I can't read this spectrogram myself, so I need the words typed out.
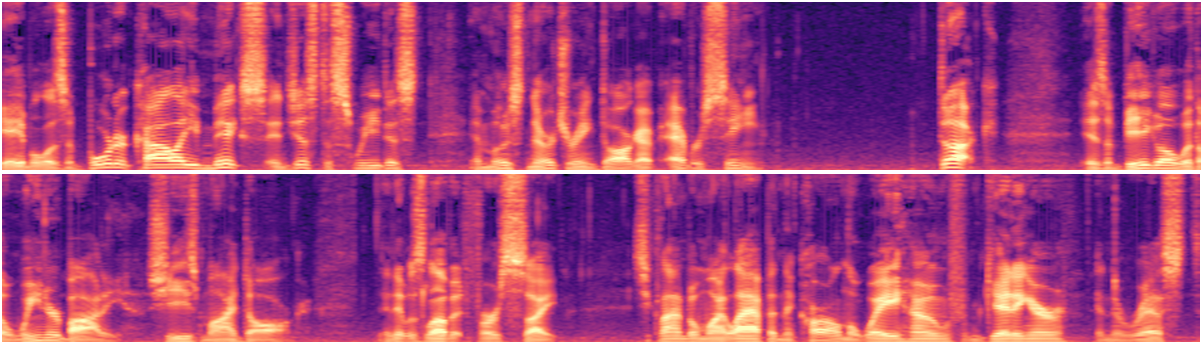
Gable is a border collie mix and just the sweetest and most nurturing dog I've ever seen. Duck is a beagle with a wiener body. She's my dog and it was love at first sight. She climbed on my lap in the car on the way home from getting her, and the rest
